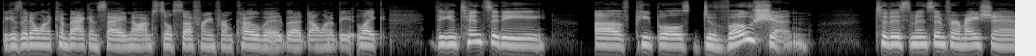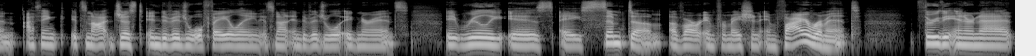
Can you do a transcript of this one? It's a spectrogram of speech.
because they don't want to come back and say, No, I'm still suffering from COVID, but I don't want to be like the intensity of people's devotion to this misinformation, I think it's not just individual failing, it's not individual ignorance. It really is a symptom of our information environment through the internet,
